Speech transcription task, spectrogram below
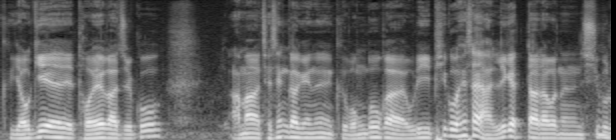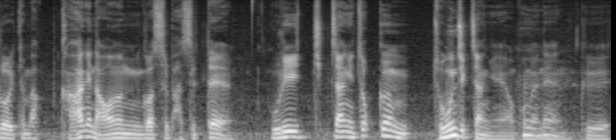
그 여기에 더해 가지고 아마 제 생각에는 그 원고가 우리 피고 회사에 알리겠다라는 식으로 이렇게 막 강하게 나오는 것을 봤을 때 우리 직장이 조금 좋은 직장이에요. 보면은 그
